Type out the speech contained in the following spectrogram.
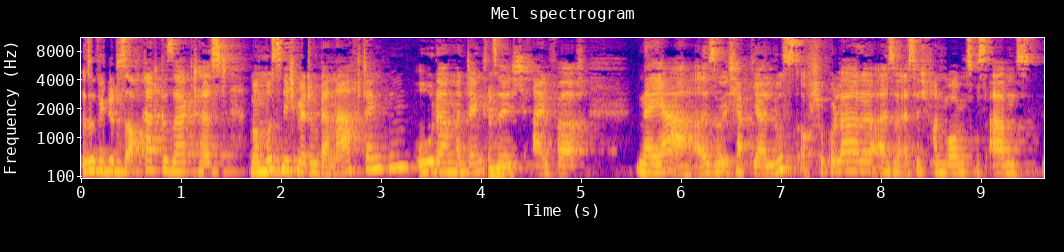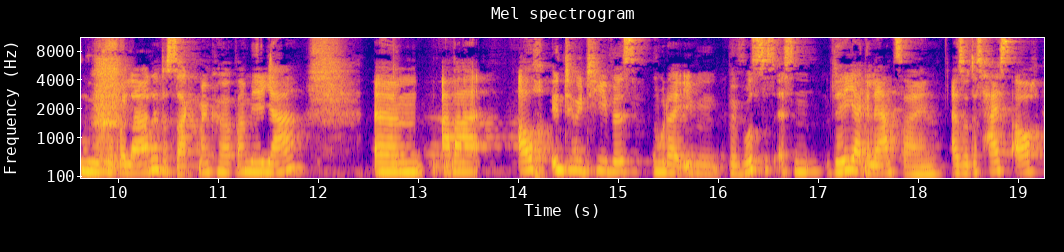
so wie du das auch gerade gesagt hast, man muss nicht mehr drüber nachdenken oder man denkt mhm. sich einfach, naja, also ich habe ja Lust auf Schokolade, also esse ich von morgens bis abends nur Schokolade, das sagt mein Körper mir ja. Ähm, aber auch intuitives oder eben bewusstes Essen will ja gelernt sein. Also das heißt auch,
